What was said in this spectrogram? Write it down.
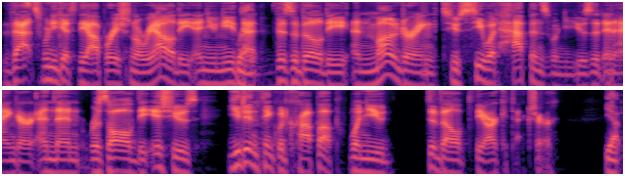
That's when you get to the operational reality and you need Right. that visibility and monitoring to see what happens when you use it in anger and then resolve the issues you didn't think would crop up when you developed the architecture. Yep.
